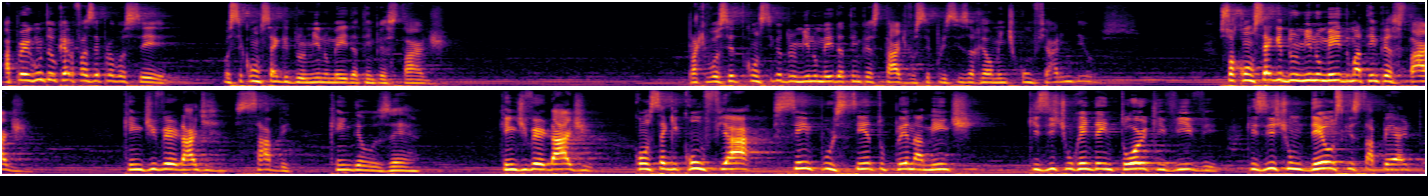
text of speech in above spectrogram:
A pergunta que eu quero fazer para você você consegue dormir no meio da tempestade? Para que você consiga dormir no meio da tempestade, você precisa realmente confiar em Deus. Só consegue dormir no meio de uma tempestade quem de verdade sabe quem Deus é, quem de verdade consegue confiar 100% plenamente que existe um redentor que vive, que existe um Deus que está perto.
